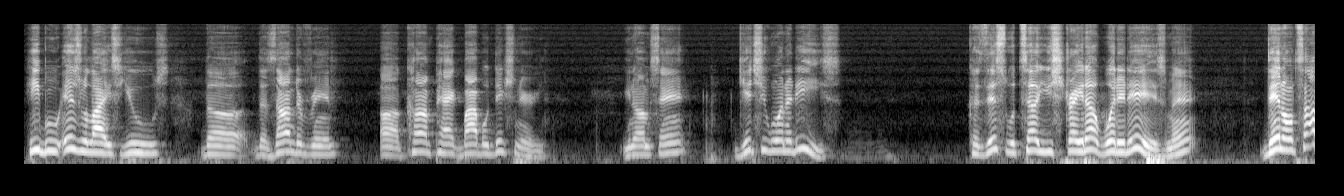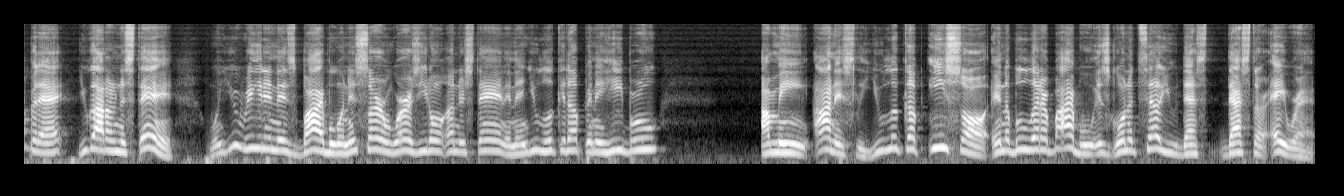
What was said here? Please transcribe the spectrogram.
Hebrew Israelites use the the Zondervan uh, Compact Bible Dictionary. You know what I'm saying? Get you one of these. Cause this will tell you straight up what it is, man. Then on top of that, you gotta understand when you read in this Bible and there's certain words you don't understand, and then you look it up in the Hebrew. I mean, honestly, you look up Esau in the Blue Letter Bible, it's going to tell you that's that's their Arab,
